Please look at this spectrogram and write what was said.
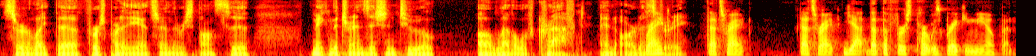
sort of like the first part of the answer and the response to making the transition to a, a level of craft and artistry. Right. That's right. That's right. Yeah, that the first part was breaking me open.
